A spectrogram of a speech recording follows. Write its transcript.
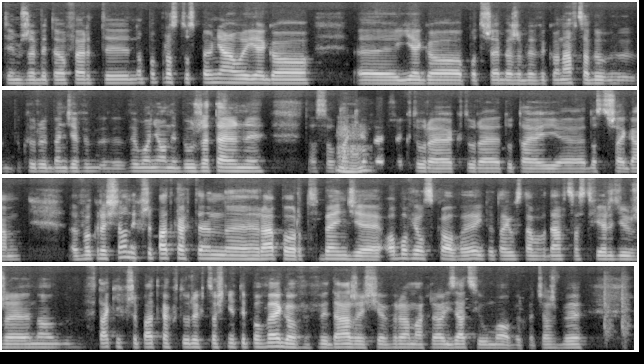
tym, żeby te oferty no, po prostu spełniały jego jego potrzebę, żeby wykonawca, był, który będzie wyłoniony, był rzetelny. To są takie mhm. rzeczy, które, które tutaj e, dostrzegam. W określonych przypadkach ten e, raport będzie obowiązkowy i tutaj ustawodawca stwierdził, że no, w takich przypadkach, w których coś nietypowego wydarzy się w ramach realizacji umowy, chociażby E,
